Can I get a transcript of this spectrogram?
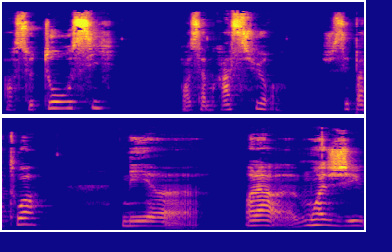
Alors ce taux aussi moi ça me rassure. Je sais pas toi, mais euh, voilà, moi j'ai eu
